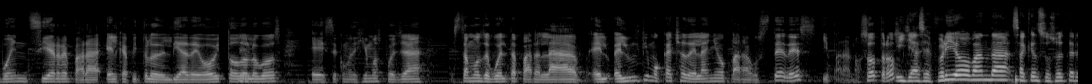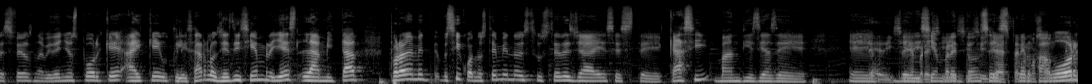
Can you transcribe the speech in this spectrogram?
buen cierre para el capítulo del día de hoy, todólogos. Este, como dijimos, pues ya estamos de vuelta para la, el, último cacho del año para ustedes y para nosotros. Y ya hace frío, banda, saquen sus suéteres feos navideños porque hay que utilizarlos. Ya es diciembre, ya es la mitad. Probablemente, sí, cuando estén viendo esto ustedes ya es este casi, van 10 días de, eh, de diciembre. sí, ya entonces, por favor,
